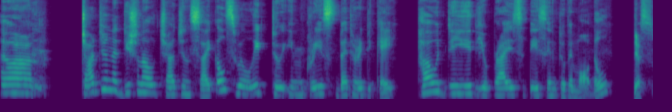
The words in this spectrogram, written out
Uh, charging additional charging cycles will lead to increased battery decay. How did you price this into the model? Yes,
